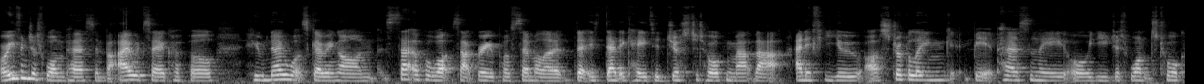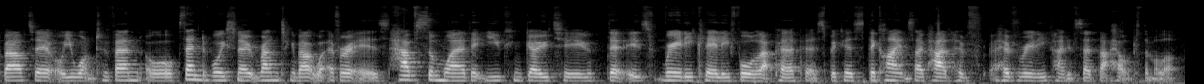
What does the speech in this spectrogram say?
or even just one person, but I would say a couple who know what's going on, set up a WhatsApp group or similar that is dedicated just to talking about that. And if you are struggling, be it personally, or you just want to talk about it, or you want to vent, or send a voice note ranting about whatever it is, have somewhere that you can go to that is really clearly for that purpose. Because the clients I've had have have really kind of said that helped them a lot.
